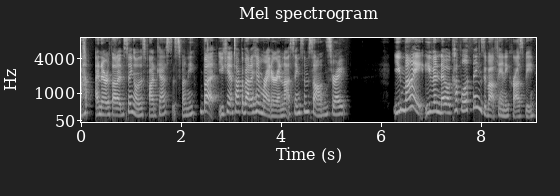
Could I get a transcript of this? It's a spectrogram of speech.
I never thought I'd sing on this podcast. It's funny. But you can't talk about a hymn writer and not sing some songs, right? You might even know a couple of things about Fanny Crosby.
